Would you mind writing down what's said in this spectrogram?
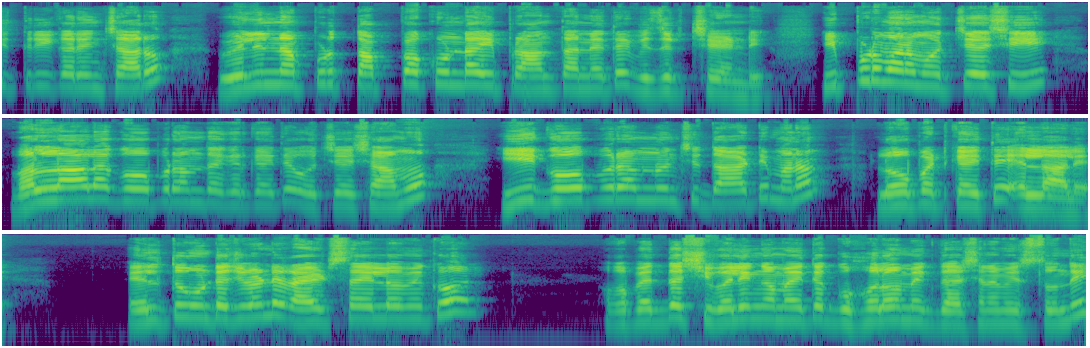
చిత్రీకరించారు. వెళ్ళినప్పుడు తప్పకుండా ఈ ప్రాంతాన్ని అయితే విజిట్ చేయండి. ఇప్పుడు మనం వచ్చేసి వల్లాల గోపురం దగ్గరికి అయితే వచ్చేసాము ఈ గోపురం నుంచి దాటి మనం లోపలికి అయితే వెళ్ళాలి. వెళ్తూ ఉంటే చూడండి రైట్ సైడ్లో మీకు ఒక పెద్ద శివలింగం అయితే గుహలో మీకు దర్శనం ఇస్తుంది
